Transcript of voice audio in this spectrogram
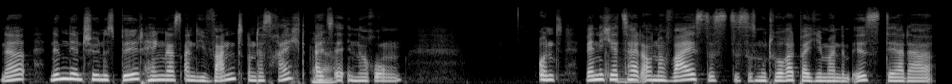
Ne? Nimm dir ein schönes Bild, häng das an die Wand und das reicht als Ja. Erinnerung. Und wenn ich jetzt halt auch noch weiß, dass, dass das Motorrad bei jemandem ist, der da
